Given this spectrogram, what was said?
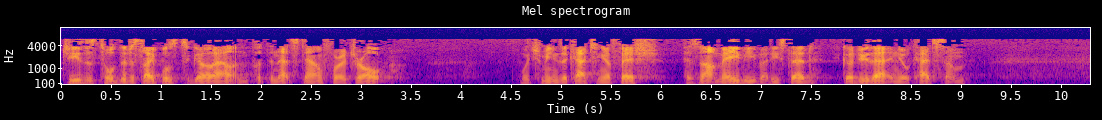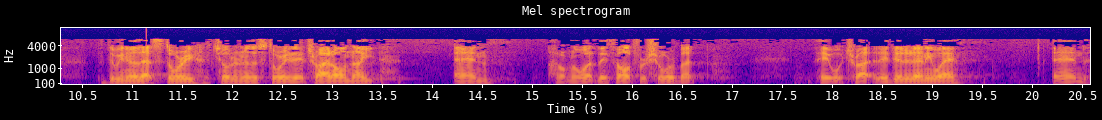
Jesus told the disciples to go out and put the nets down for a draught, which means a catching a fish. It's not maybe, but he said, go do that and you'll catch some. But do we know that story? The children know the story. They tried all night and I don't know what they thought for sure, but they try, they did it anyway, and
